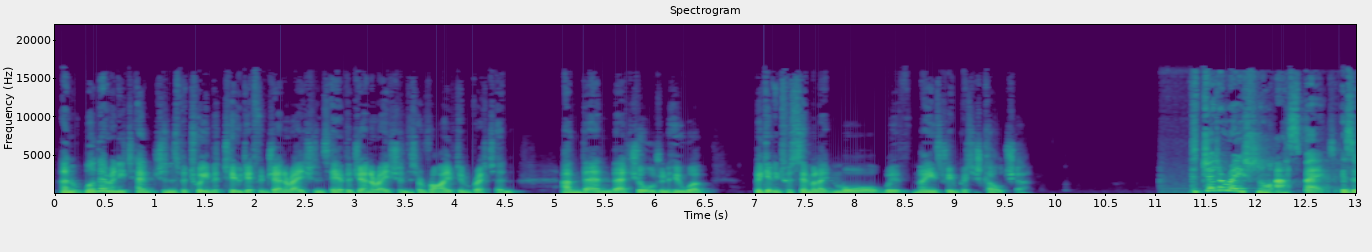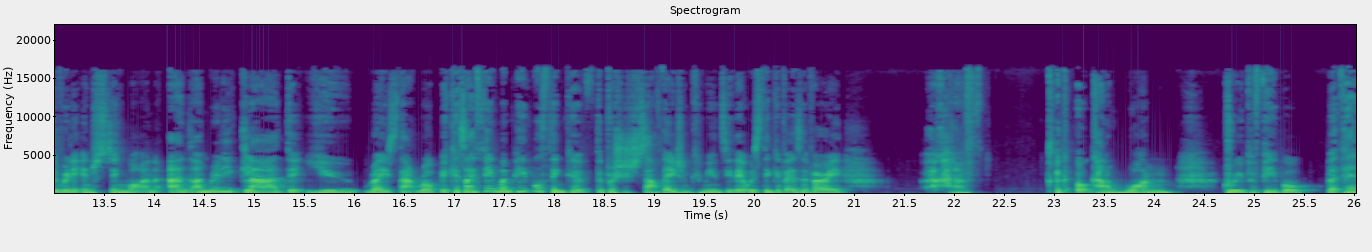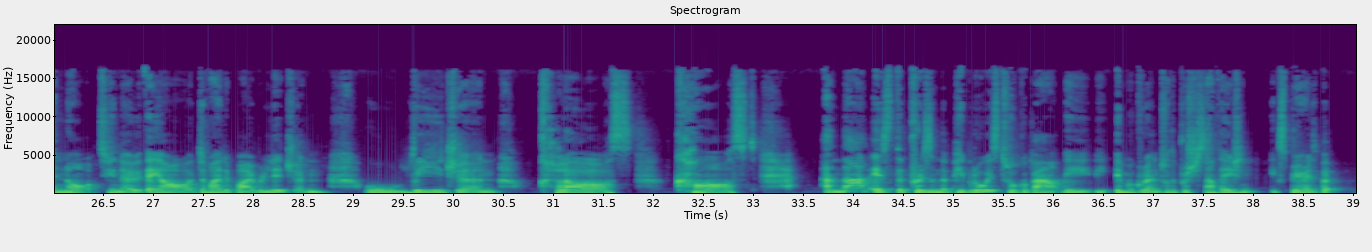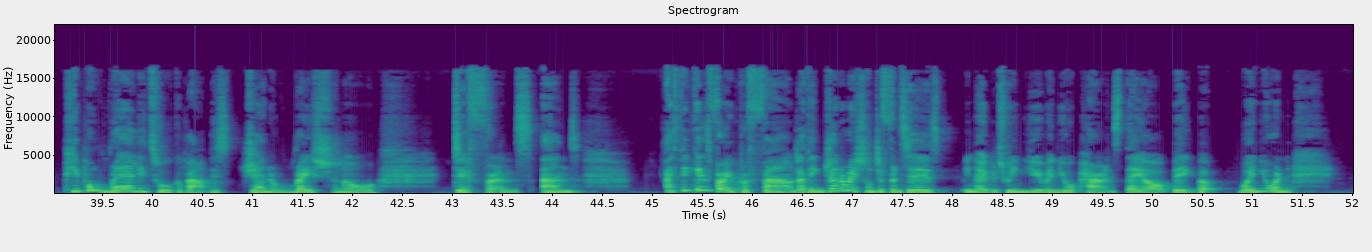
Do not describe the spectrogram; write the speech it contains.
And were there any tensions between the two different generations here? The generation that arrived in Britain and then their children who were beginning to assimilate more with mainstream British culture? The generational aspect is a really interesting one. And I'm really glad that you raised that, Rob, because I think when people think of the British South Asian community, they always think of it as a very kind of, kind of one group of people but they're not, you know, they are divided by religion or region, class, caste. And that is the prism that people always talk about the, the immigrant or the British South Asian experience. But people rarely talk about this generational difference. And I think it's very profound. I think generational differences, you know, between you and your parents, they are big. But when you're in,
